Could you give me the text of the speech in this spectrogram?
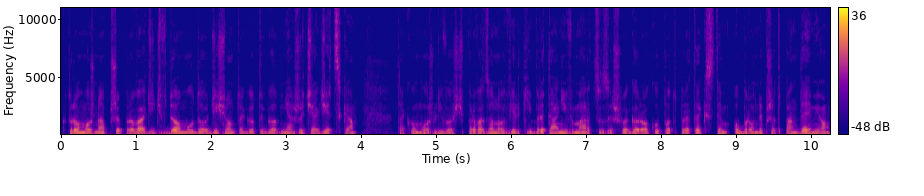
którą można przeprowadzić w domu do dziesiątego tygodnia życia dziecka. Taką możliwość prowadzono w Wielkiej Brytanii w marcu zeszłego roku pod pretekstem obrony przed pandemią.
